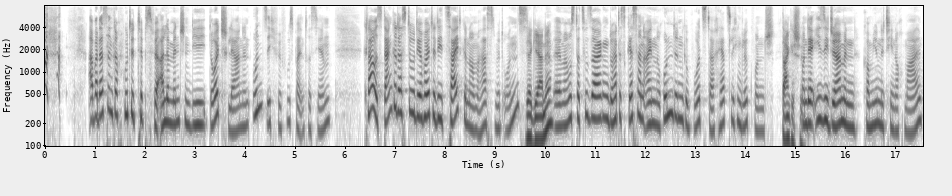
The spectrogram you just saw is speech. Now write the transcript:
Aber das sind doch gute Tipps für alle Menschen, die Deutsch lernen und sich für Fußball interessieren. Klaus, danke, dass du dir heute die Zeit genommen hast mit uns. Sehr gerne. Äh, man muss dazu sagen, du hattest gestern einen runden Geburtstag. Herzlichen Glückwunsch Dankeschön. von der Easy German Community nochmal.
